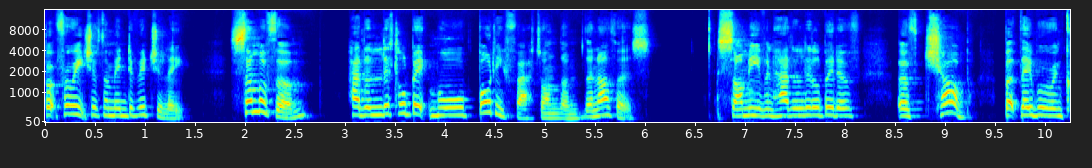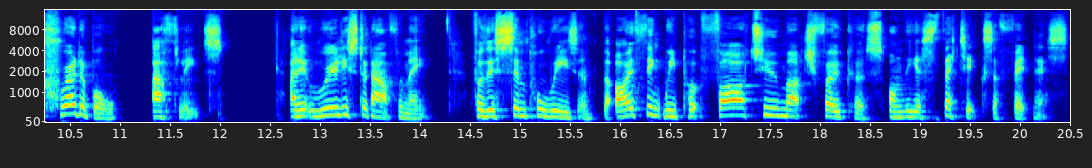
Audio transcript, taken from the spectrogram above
but for each of them individually. Some of them had a little bit more body fat on them than others. Some even had a little bit of, of chub, but they were incredible athletes. And it really stood out for me for this simple reason that I think we put far too much focus on the aesthetics of fitness,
